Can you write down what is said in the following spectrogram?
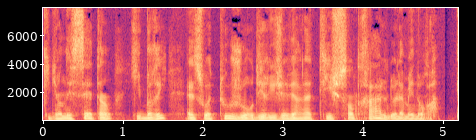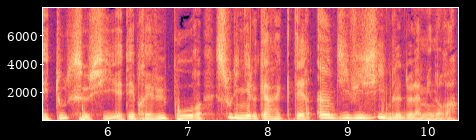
qu'il y en ait sept, hein, qui brillent, elles soient toujours dirigées vers la tige centrale de la menorah. Et tout ceci était prévu pour souligner le caractère indivisible de la menorah.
